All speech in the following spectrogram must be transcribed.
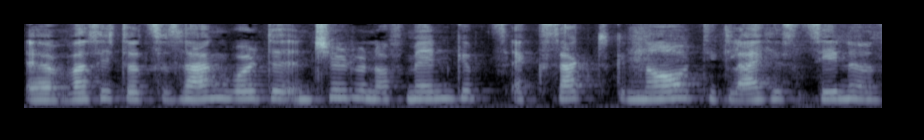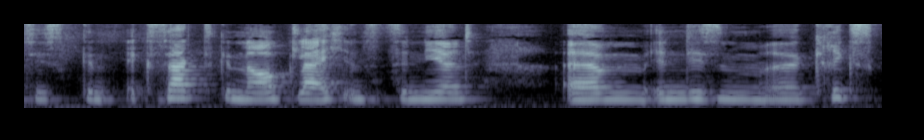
Äh, was ich dazu sagen wollte, in Children of Men gibt's exakt genau die gleiche Szene und sie ist ge exakt genau gleich inszeniert. Ähm, in diesem äh, Kriegs,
